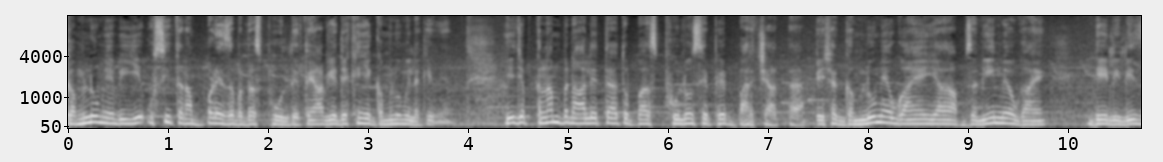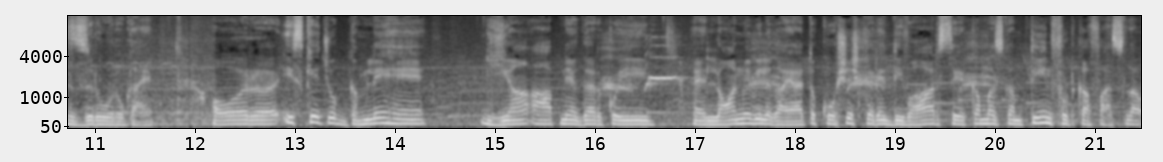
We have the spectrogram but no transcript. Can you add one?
गमलों में भी ये उसी तरह बड़े ज़बरदस्त फूल देते हैं। आप ये देखें, ये गमलों में लगे हुए हैं। ये जब कलम बना लेता है तो बस फूलों से फिर भर जाता है। बेशक गमलों में उगाएँ या आप ज़मीन में उगाएँ, डेली लीज ज़रूर उगाएँ। और इसके जो गमले हैं, या आपने अगर कोई लॉन में भी लगाया है तो कोशिश करें दीवार से कम अज़ कम तीन फुट का फासला हो।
